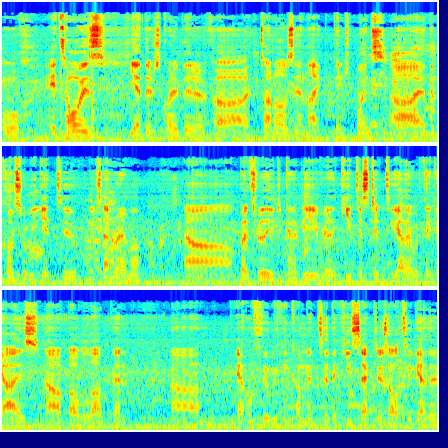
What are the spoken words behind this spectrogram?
Oh, it's always yeah. There's quite a bit of uh, tunnels and like pinch points uh, the closer we get to San Remo. Um, but it's really going to be really key to stick together with the guys, uh, bubble up, and uh, yeah, hopefully we can come into the key sectors all together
